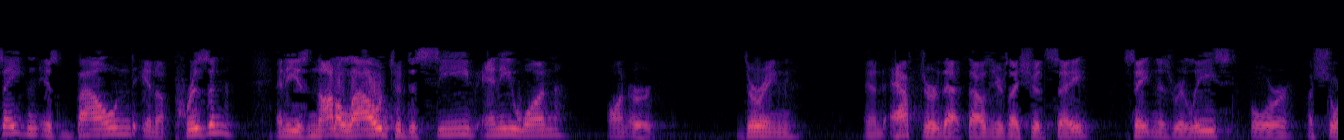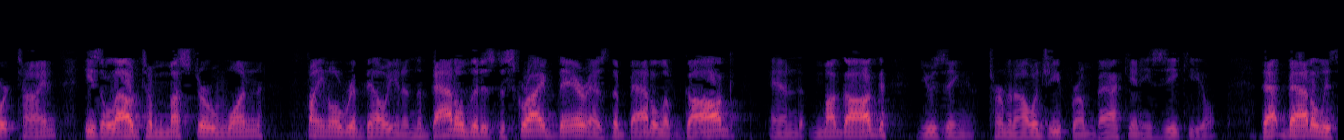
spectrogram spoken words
Satan is bound in a prison, and he is not allowed to deceive anyone on earth. During and after that thousand years, I should say, Satan is released for a short time. He's allowed to muster one final rebellion. And the battle that is described there as the Battle of Gog and Magog, using terminology from back in Ezekiel, that battle is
